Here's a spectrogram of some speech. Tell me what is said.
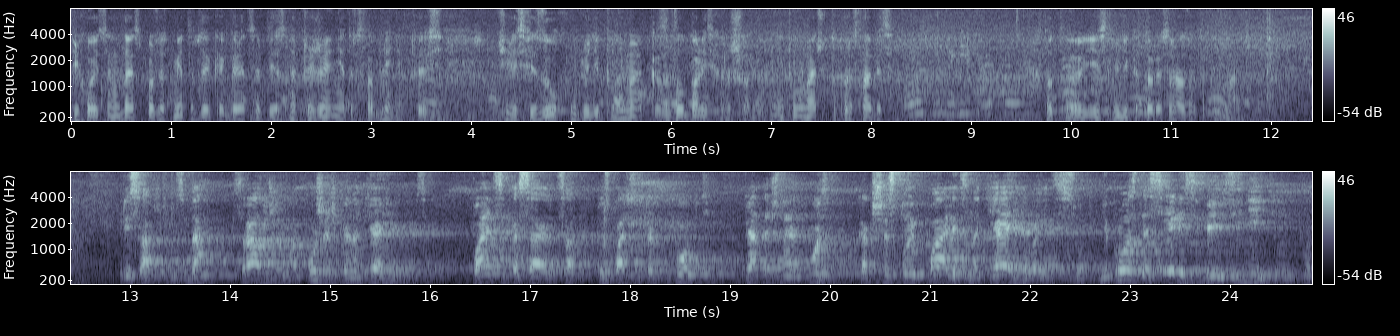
приходится иногда использовать методы, как говорится, без напряжения нет расслабления. То есть через физуху люди понимают, как задолбались хорошо, они понимают, что такое расслабиться. Кто-то есть люди, которые сразу это понимают. Присаживаемся, да? Сразу же макушечкой натягиваемся. Пальцы касаются, то есть пальцы как когти. Пяточная кость, как шестой палец, натягивается все. Не просто сели себе и сидите. Вот,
